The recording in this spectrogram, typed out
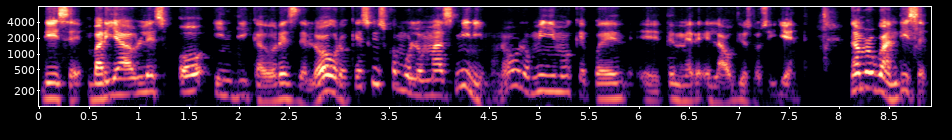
Dice variables o indicadores de logro, que eso es como lo más mínimo, ¿no? Lo mínimo que puede eh, tener el audio es lo siguiente. Number one, dice,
